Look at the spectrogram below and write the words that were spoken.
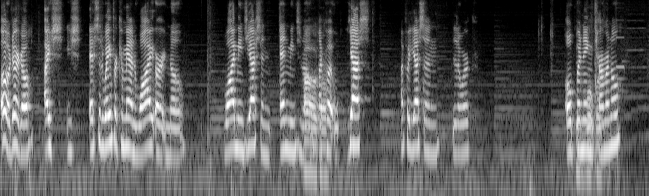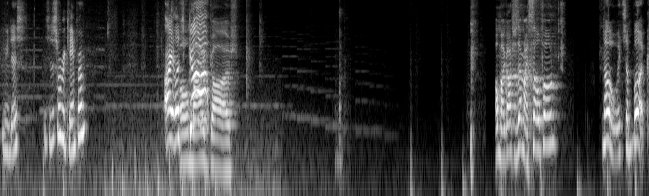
Oh, there you go. I you it said waiting for command Y or no. Y means yes and N means no. Oh, I put yes. I put yes and did it work? Opening what work? terminal. You mean this? Is this where we came from? All right, let's oh go. Oh my gosh. Oh my gosh, is that my cell phone? No, it's a book.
